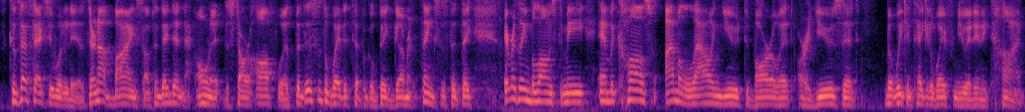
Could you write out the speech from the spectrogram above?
because that's actually what it is. They're not buying something; they didn't own it to start off with. But this is the way the typical big government thinks: is that they everything belongs to me, and because I'm allowing you to borrow it or use it, but we can take it away from you at any time.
